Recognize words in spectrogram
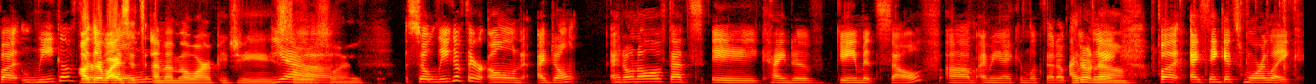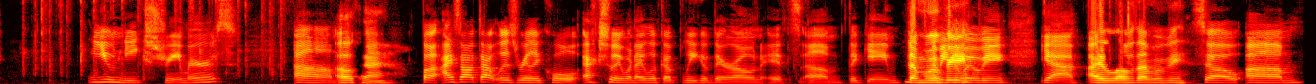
But League of their Otherwise, it's MMORPG. Yeah. Souls-like. so league of their own i don't i don't know if that's a kind of game itself um i mean i can look that up I don't quickly, know. but i think it's more like unique streamers um Okay. But i thought that was really cool actually when i look up league of their own it's um the game The i movie. mean the movie yeah I love that movie. so, um,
